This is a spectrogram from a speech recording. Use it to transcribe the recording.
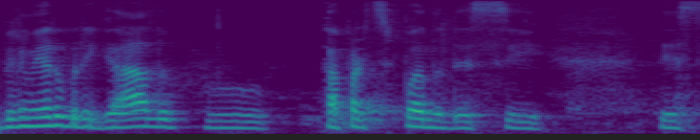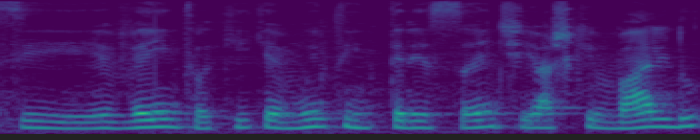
primeiro obrigado por estar participando desse, desse evento aqui, que é muito interessante e acho que válido.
